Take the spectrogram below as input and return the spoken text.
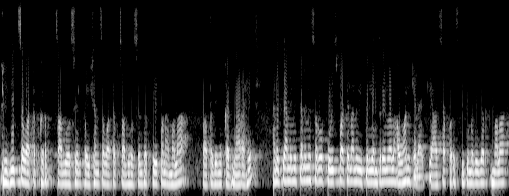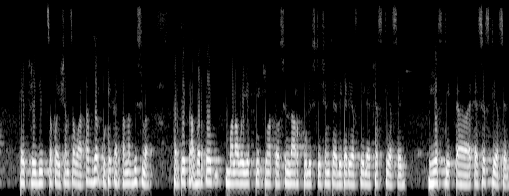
फ्रीबीजचं वाटप कर चालू असेल पैशांचं वाटप चालू असेल तर ते पण आम्हाला तातडीनं कळणार आहे. आणि त्या निमित्ताने मी सर्व पोलीस पाटील आणि इतर यंत्रणेला आव्हान केलं आहे की अशा परिस्थितीमध्ये जर तुम्हाला काही फ्रीबीजचं पैशांचं वाटप जर कुठे करताना दिसलं तर ते ताबडतोब मला वैयक्तिक किंवा तहसीलदार पोलीस स्टेशनचे अधिकारी असतील एफ एस टी असेल V S T S S T असेल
